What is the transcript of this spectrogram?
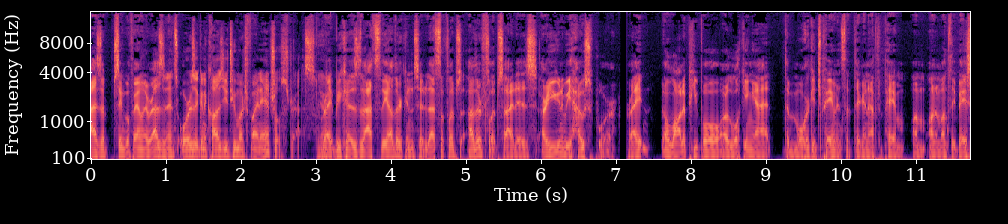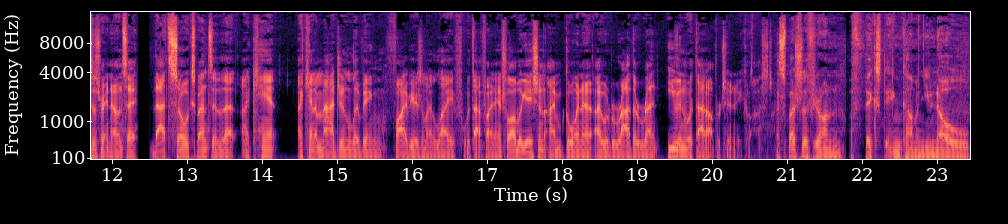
As a single family residence, or is it going to cause you too much financial stress, yeah. right? Because that's the other consider. That's the flip. Other flip side is, are you going to be house poor, right? A lot of people are looking at the mortgage payments that they're going to have to pay um, on a monthly basis right now and say that's so expensive that I can't I can't imagine living five years of my life with that financial obligation. I'm going to, I would rather rent even with that opportunity cost. Especially if you're on a fixed income and you know,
